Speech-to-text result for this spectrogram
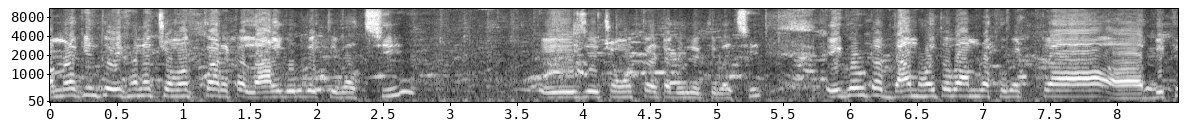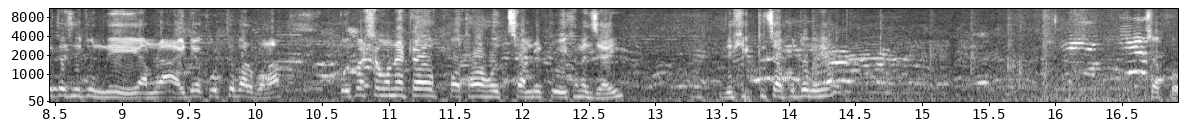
আমরা কিন্তু এখানে চমৎকার একটা লাল গরু দেখতে পাচ্ছি। এই যে চমৎকার একটা গরু দেখতে পাচ্ছি। এই গরুটার দাম হয়তো বা আমরা খুব একটা বিক্রেতা যেহেতু নেই, আমরা আইডিয়া করতে পারব না। ওই পাশে মনে একটা কথা হচ্ছে, আমরা একটু ওইখানে যাই। দেখি একটু চাপো তো ভাইয়া। চাপো।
